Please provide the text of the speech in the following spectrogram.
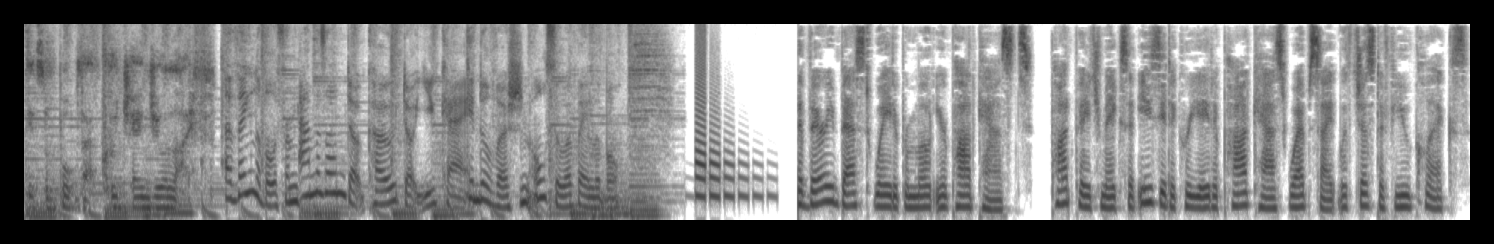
It's a book that could change your life. Available from amazon.co.uk. Kindle version also available. The very best way to promote your podcasts. Podpage makes it easy to create a podcast website with just a few clicks.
